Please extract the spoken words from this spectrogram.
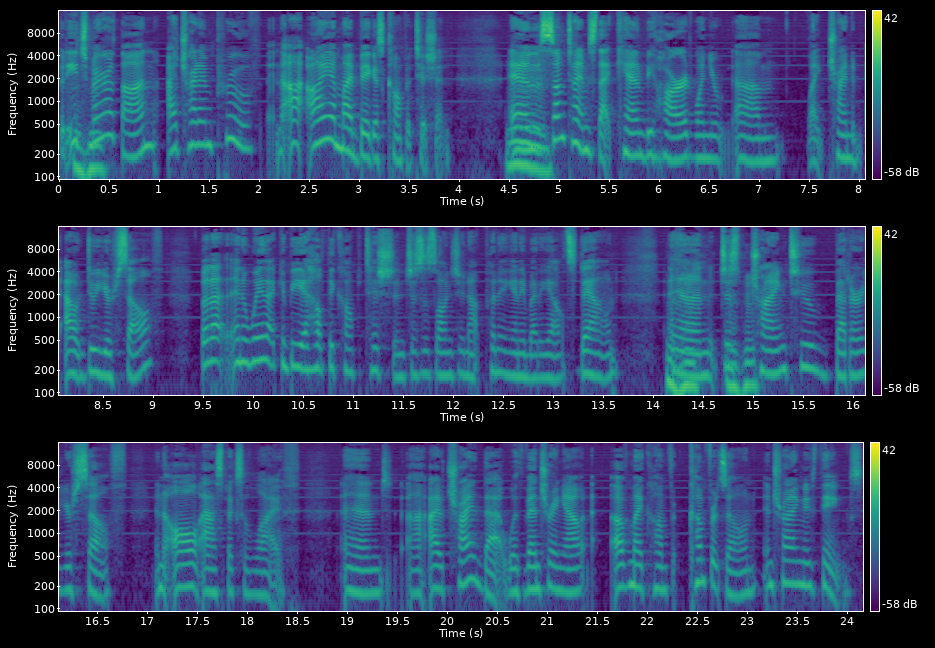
but each mm-hmm. marathon I try to improve, and I, I am my biggest competition. And mm. sometimes that can be hard when you're um, like trying to outdo yourself. But that, in a way, that can be a healthy competition, just as long as you're not putting anybody else down, and just trying to better yourself in all aspects of life. And uh, I've tried that with venturing out of my comfort, comfort zone and trying new things.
